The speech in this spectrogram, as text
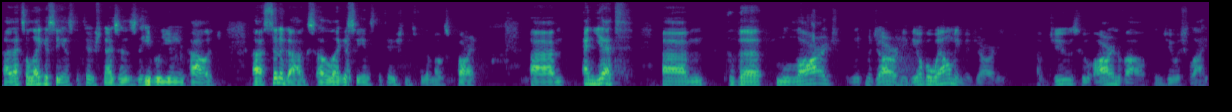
uh, that's a legacy institution, as is the Hebrew Union College. Uh, synagogues are legacy institutions for the most part. Um, and yet, um, the large majority, the overwhelming majority of Jews who are involved in Jewish life,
